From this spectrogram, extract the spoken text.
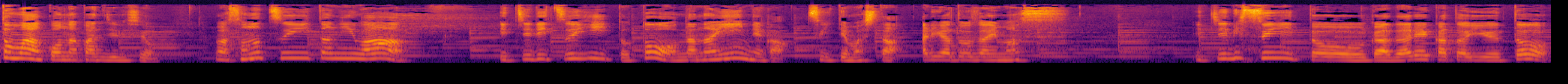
と、まあ、こんな感じですよ。まあ、そのツイートには、1リツイートと7いいねがついてました。ありがとうございます。1リツイートが誰かというと、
